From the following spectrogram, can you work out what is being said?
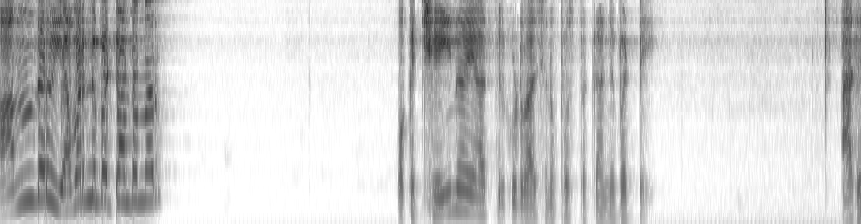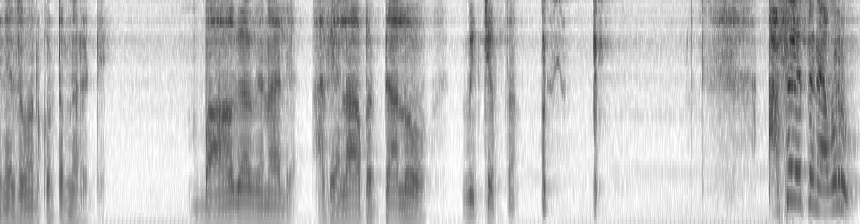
అందరూ ఎవరిని బట్టి అంటున్నారు? ఒక చైనా యాత్రికుడు రాసిన పుస్తకాన్ని బట్టి. అది నిజం అనుకుంటున్నారండి. బాగా వినాలి. అవి ఎలా అబద్ధాలో మీకు చెప్తాను. అసలు ఇతను ఎవరు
